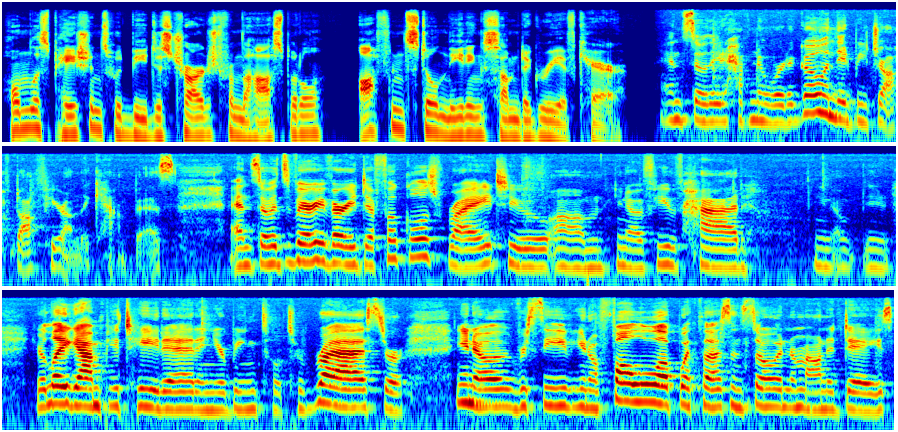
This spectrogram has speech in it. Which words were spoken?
Homeless patients would be discharged from the hospital, often still needing some degree of care. and so they'd have nowhere to go and they'd be dropped off here on the campus and so it's very very difficult right to um, you know if you've had you know your leg amputated and you're being told to rest or you know receive you know follow up with us in so an amount of days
